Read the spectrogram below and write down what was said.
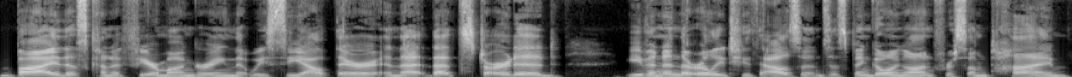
by this kind of fear mongering that we see out there, and that that started even in the early 2000s. It's been going on for some time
